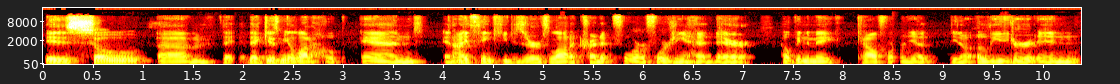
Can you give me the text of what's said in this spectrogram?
is so um, that, that gives me a lot of hope and and i think he deserves a lot of credit for forging ahead there helping to make california you know a leader in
